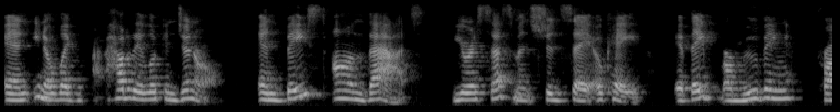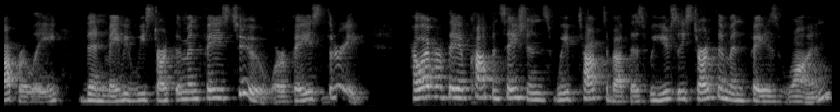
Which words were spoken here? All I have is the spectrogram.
And, you know, like how do they look in general? And based on that, your assessments should say, okay, if they are moving properly, then maybe we start them in phase two or phase mm-hmm. three. However, if they have compensations, we've talked about this. We usually start them in phase one.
